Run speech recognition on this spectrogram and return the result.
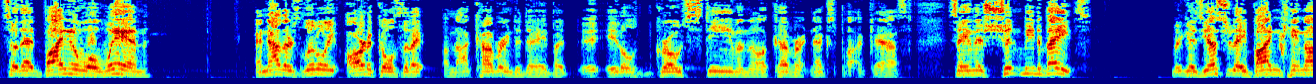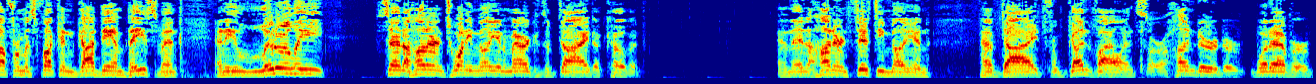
so that Biden will win. And now there's literally articles that I, I'm not covering today, but it, it'll grow steam and then I'll cover it next podcast saying there shouldn't be debates. Because yesterday Biden came out from his fucking goddamn basement and he literally said 120 million Americans have died of COVID. And then 150 million have died from gun violence or 100 or whatever.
